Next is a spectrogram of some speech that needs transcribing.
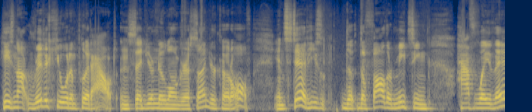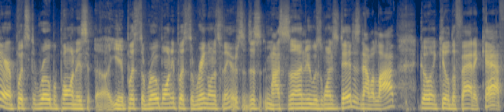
he's not ridiculed and put out and said, You're no longer a son, you're cut off. Instead, he's the, the father meets him halfway there and puts the robe upon his, uh, you know, puts the robe on him, puts the ring on his fingers. This, my son who was once dead is now alive. Go and kill the fatted calf.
